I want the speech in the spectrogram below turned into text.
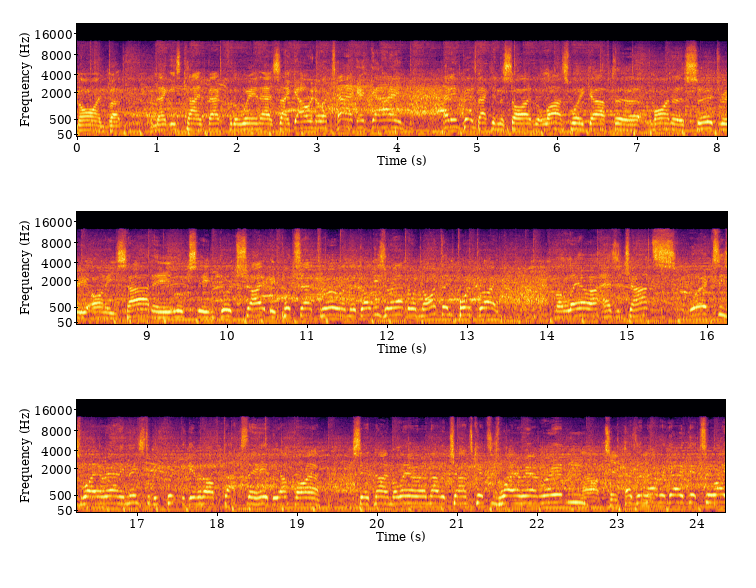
nine, but the Maggies came back for the win as they go into attack again. And invest back in the side last week after minor surgery on his heart. He looks in good shape. He puts that through, and the doggies are out to a 19-point break. Milera has a chance, works his way around. He needs to be quick to give it off. Ducks the head. The umpire said no. Milera another chance, gets his way around Redden. Oh, has quick. another go, gets away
